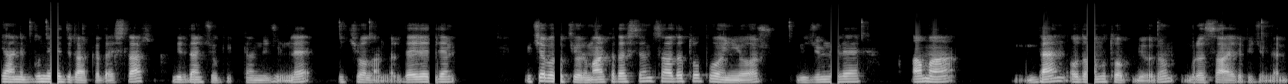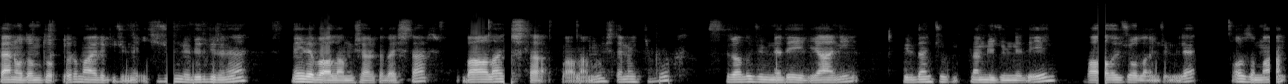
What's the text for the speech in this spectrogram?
yani bu nedir arkadaşlar? Birden çok yüklemli cümle. İki olanları da Üçe bakıyorum. Arkadaşlarım sahada top oynuyor. Bir cümle ama Ben odamı topluyorum. Burası ayrı bir cümle. Ben odamı topluyorum ayrı bir cümle. İki cümle birbirine neyle bağlanmış arkadaşlar? Bağlaçla bağlanmış. Demek ki bu sıralı cümle değil. Yani birden çok yüklemli cümle değil. Bağlacı olan cümle. O zaman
